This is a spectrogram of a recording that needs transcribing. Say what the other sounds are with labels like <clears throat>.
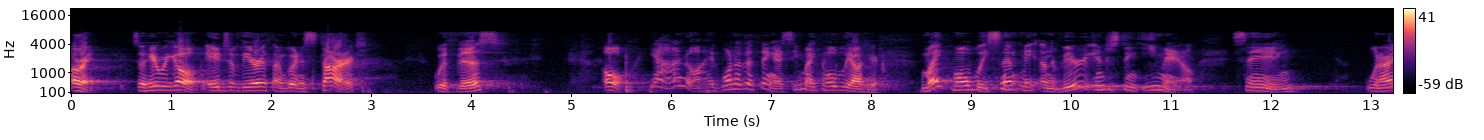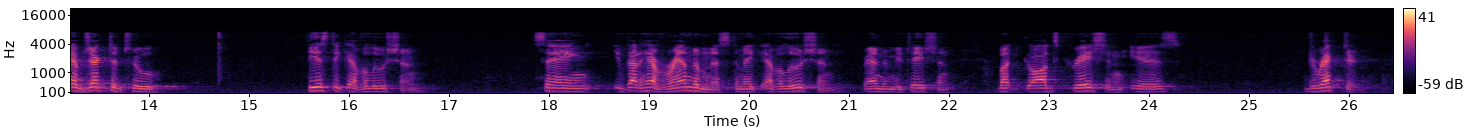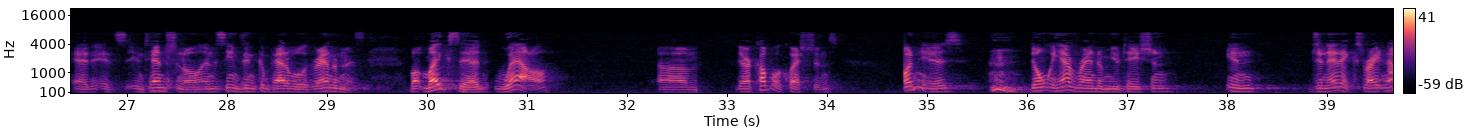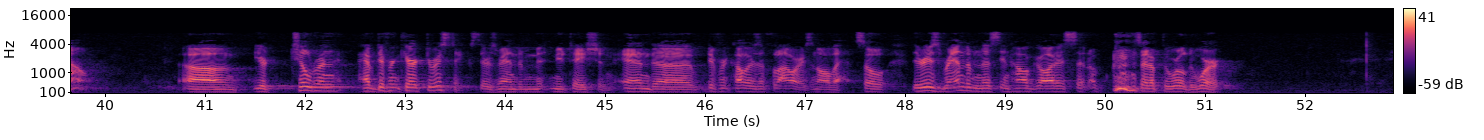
All right, so here we go. Age of the Earth. I'm going to start with this. Oh, yeah, I know. I had one other thing. I see Mike Mobley out here. Mike Mobley sent me a very interesting email saying when I objected to theistic evolution, saying you've got to have randomness to make evolution, random mutation, but God's creation is directed and it's intentional and it seems incompatible with randomness. But Mike said, well, um, there are a couple of questions. One is, <clears throat> don't we have random mutation in genetics right now? Uh, your children have different characteristics. There's random mutation and uh, different colors of flowers and all that. So there is randomness in how God has set up <clears throat> set up the world to work.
